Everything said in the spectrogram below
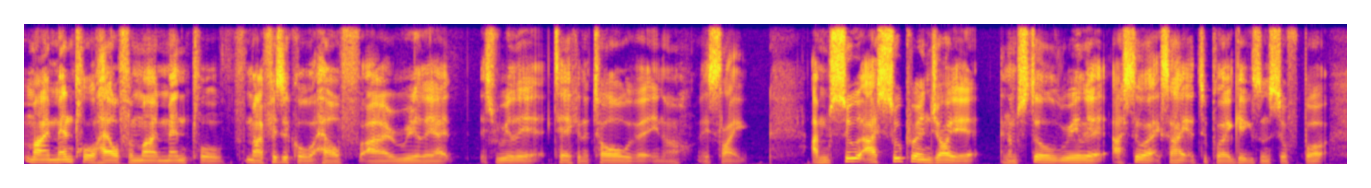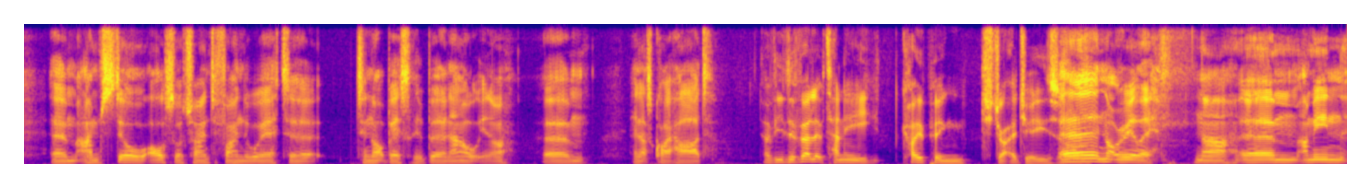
my mental health and my mental, my physical health, I really, it's really taking a toll with it. You know, it's like I'm su- I super enjoy it, and I'm still really, I still excited to play gigs and stuff, but um, I'm still also trying to find a way to to not basically burn out. You know, um, and that's quite hard. Have you developed any coping strategies? Uh, not really. Nah. Um, I mean,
